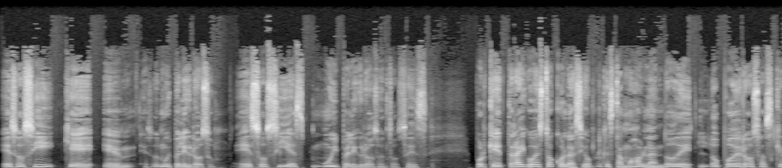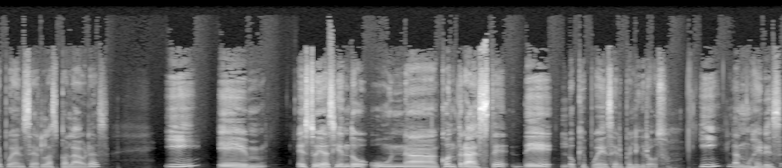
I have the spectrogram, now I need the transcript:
eso sí que em, eso es muy peligroso. Eso sí es muy peligroso. Entonces, ¿por qué traigo esto a colación? Porque estamos hablando de lo poderosas que pueden ser las palabras y em, estoy haciendo un contraste de lo que puede ser peligroso. Y las mujeres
